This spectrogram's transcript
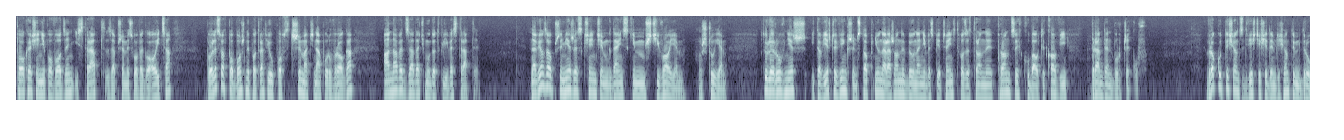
Po okresie niepowodzeń i strat za przemysłowego ojca, Bolesław Pobożny potrafił powstrzymać napór wroga, a nawet zadać mu dotkliwe straty. Nawiązał przymierze z księciem gdańskim Mściwojem, Mszczujem, który również, i to w jeszcze większym stopniu, narażony był na niebezpieczeństwo ze strony prących ku Bałtykowi Brandenburczyków. W roku 1272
